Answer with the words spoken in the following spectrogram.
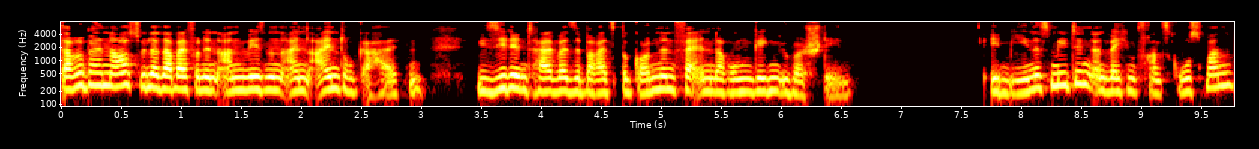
Darüber hinaus will er dabei von den Anwesenden einen Eindruck erhalten, wie sie den teilweise bereits begonnenen Veränderungen gegenüberstehen. Eben jenes Meeting, an welchem Franz Großmann,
